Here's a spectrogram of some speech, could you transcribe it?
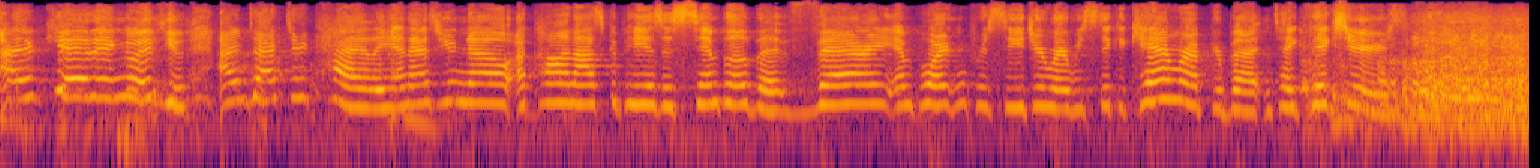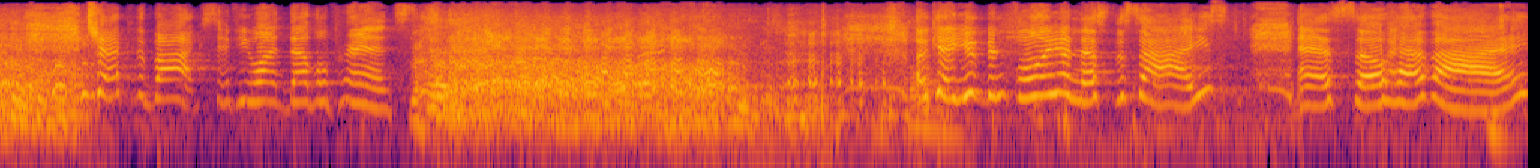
I'm kidding with you. I'm Dr. Kylie, and as you know, a colonoscopy is a simple but very important procedure where we stick a camera up your butt and take pictures. Check the box if you want double prints. okay, you've been fully anesthetized, and so have I.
